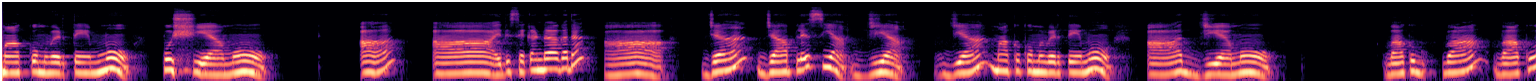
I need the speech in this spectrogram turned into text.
మా కొమ్ము పెడితే ము పుష్యము. ఆ ఆ ఇది సెకండ్ ఆ కదా? ఆ జ జ ప్లస్ యా జ్య. జ్య మాకు కొమ్ము పెడితేము ఆజ్యము వాకు వా వాకు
